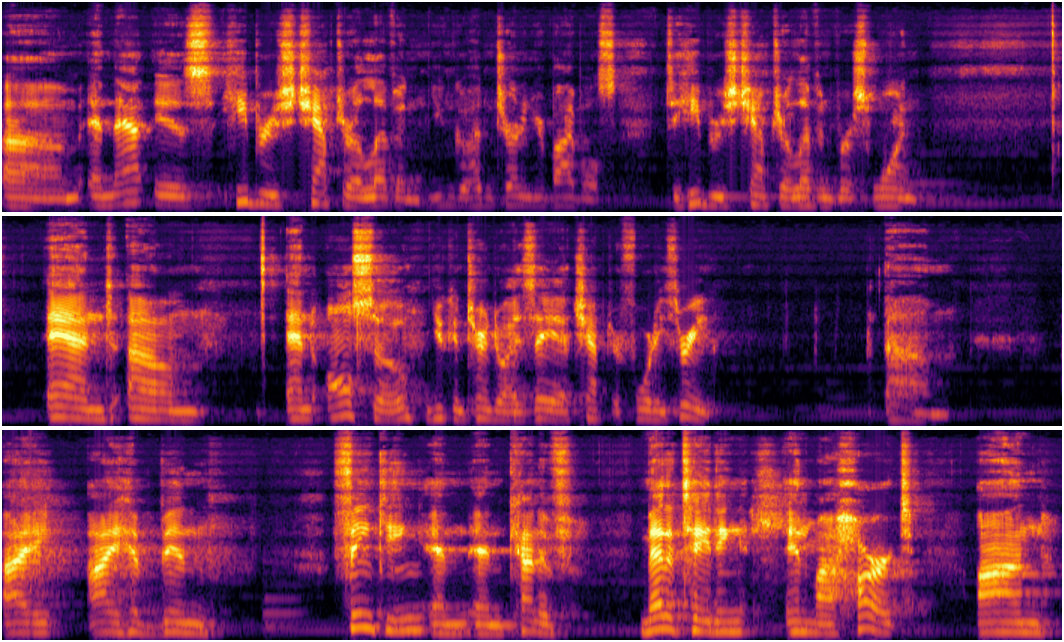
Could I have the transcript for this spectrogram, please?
Um, and that is Hebrews chapter 11. You can go ahead and turn in your Bibles to Hebrews chapter 11, verse 1. And, um, and also, you can turn to Isaiah chapter 43 um, I, I have been thinking and, and kind of meditating in my heart on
